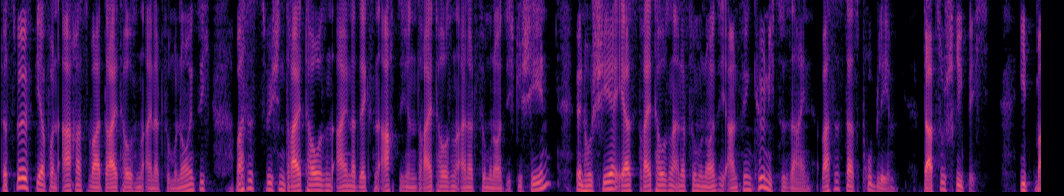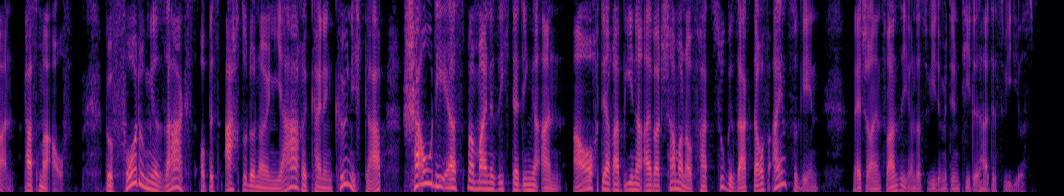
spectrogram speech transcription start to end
Das 12. Jahr von Achas war 3195. Was ist zwischen 3186 und 3195 geschehen, wenn Hoshea erst 3195 anfing, König zu sein? Was ist das Problem? Dazu schrieb ich. Idman, pass mal auf. Bevor du mir sagst, ob es acht oder neun Jahre keinen König gab, schau dir erstmal meine Sicht der Dinge an. Auch der Rabbiner Albert Schamanow hat zugesagt, darauf einzugehen. Nature 21 und das Video mit dem Titel halt des Videos.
